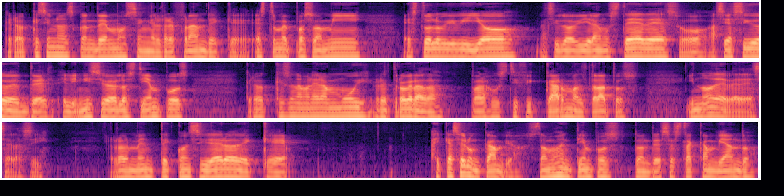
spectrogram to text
Creo que si nos escondemos en el refrán de que esto me pasó a mí, esto lo viví yo, así lo vivirán ustedes, o así ha sido desde el inicio de los tiempos, creo que es una manera muy retrógrada para justificar maltratos y no debe de ser así. Realmente considero de que hay que hacer un cambio. Estamos en tiempos donde se está cambiando,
